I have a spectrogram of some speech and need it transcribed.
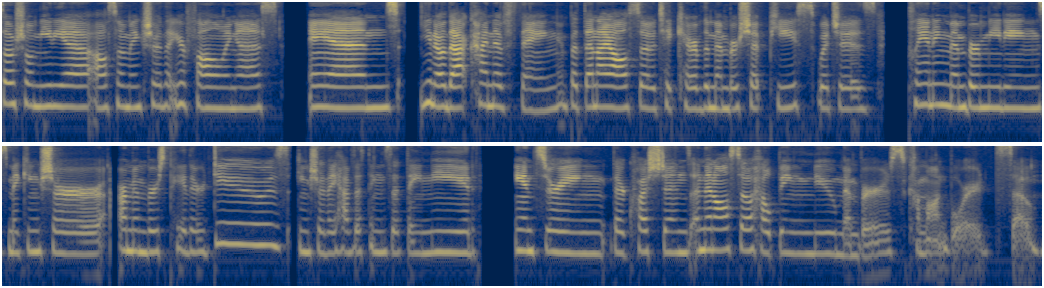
Social media, also make sure that you're following us and, you know, that kind of thing. But then I also take care of the membership piece, which is planning member meetings, making sure our members pay their dues, making sure they have the things that they need, answering their questions, and then also helping new members come on board. So,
